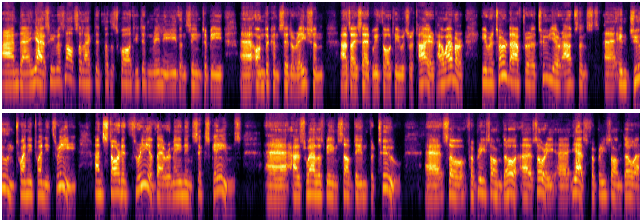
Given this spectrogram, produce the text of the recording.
And uh, yes, he was not selected for the squad. He didn't really even seem to be uh, under consideration. As I said, we thought he was retired. However, he returned after a two year absence uh, in June 2023 and started three of their remaining six games, as well as being subbed in for two. Uh, so Fabrice Ondoa, uh, sorry, uh, yes, Fabrice Ondoa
